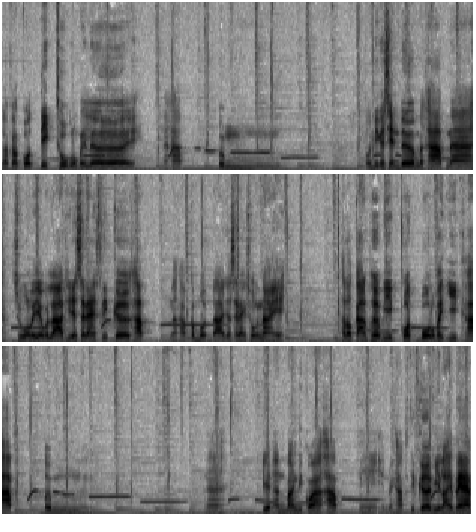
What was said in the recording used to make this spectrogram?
แล้วก็กดติ๊กถูกลงไปเลยนะครับปึ้มตัวนี้ก็เช่นเดิมนะครับนะช่วงระยะเวลาที่จะแสดงสติกเกอร์ครับนะครับกำหนดได้จะแสดงช่วงไหน ถ้าต้องการเพิ่มอีกกดโบลงไปอีกครับปึ้มนะเปลี่ยนอันบ้างดีกว่าครับนี่เห็นไหมครับสติกเกอร์มีหลายแบบ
